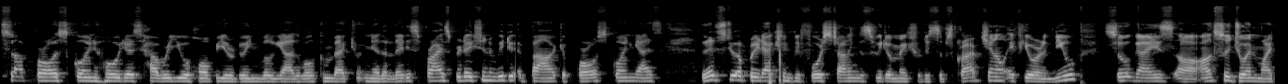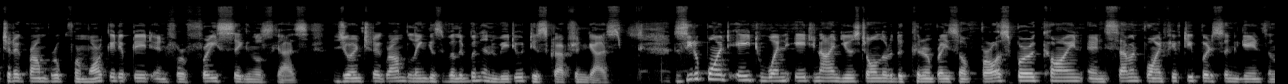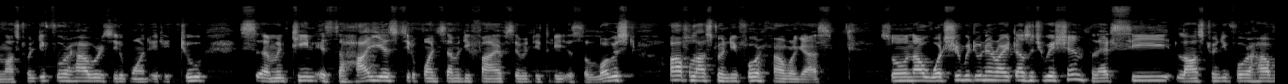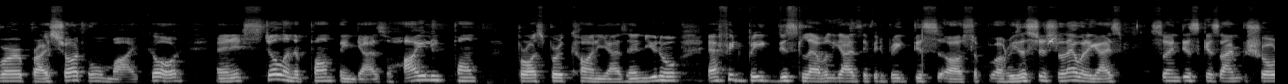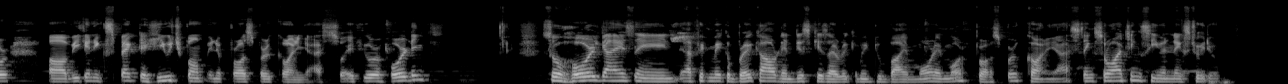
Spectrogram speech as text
What's up, pros coin holders? How are you? Hope you're doing well, guys. Welcome back to another latest price prediction video about pros coin, guys. Let's do a prediction before starting this video. Make sure to subscribe channel if you are new. So, guys, uh, also join my Telegram group for market update and for free signals, guys. Join Telegram. Link is available in video description, guys. 0.8189 US dollar the current price of Prosper coin and 7.50% gains in last 24 hours. 0.8217 is the highest. 0. 75 73 is the lowest of last 24 hour gas. So now what should we do in a right now situation? Let's see last 24 hour price chart. Oh my god. And it's still in a pumping guys highly pump prosper coin guys and you know if it break this level guys if it break this uh, uh, resistance level guys so in this case i'm sure uh, we can expect a huge pump in a prosper coin guys so if you're holding so hold guys and if it make a breakout in this case i recommend to buy more and more prosper coin yes thanks for watching. See you in next video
